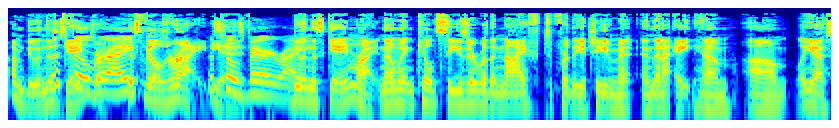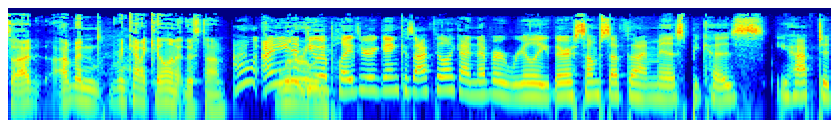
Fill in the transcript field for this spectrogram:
I'm doing this, This game feels right. This feels right. This yeah. feels very right. Doing this game right. And then I went and killed Caesar with a knife to, for the achievement. And then I ate him. Um, yeah, so I, I've been, been kind of killing it this time. I, I need to do a playthrough again because I feel like I never really. There's some stuff that I miss because you have to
